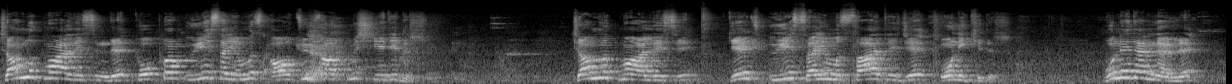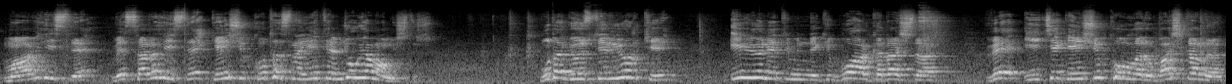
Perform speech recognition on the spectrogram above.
Çamlık mahallesinde toplam üye sayımız 667'dir. Çamlık mahallesi genç üye sayımız sadece 12'dir. Bu nedenlerle mavi liste ve sarı liste gençlik kotasına yeterince uyamamıştır. Bu da gösteriyor ki il yönetimindeki bu arkadaşlar ve ilçe gençlik kolları başkanı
